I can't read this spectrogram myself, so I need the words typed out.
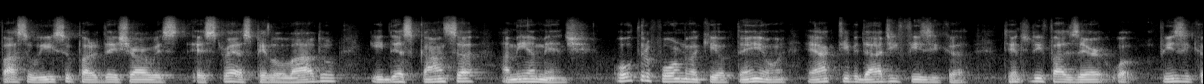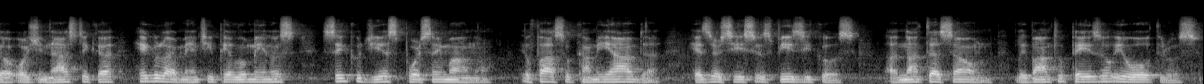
Faço isso para deixar o estresse pelo lado e descansa a minha mente. Outra fórmula que eu tenho é atividade física. Tento de fazer física ou ginástica regularmente pelo menos cinco dias por semana. Eu faço caminhada, exercícios físicos, natação, levanto peso e outros.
